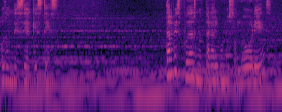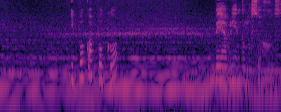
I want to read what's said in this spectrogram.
o donde sea que estés. Tal vez puedas notar algunos olores y poco a poco ve abriendo los ojos.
